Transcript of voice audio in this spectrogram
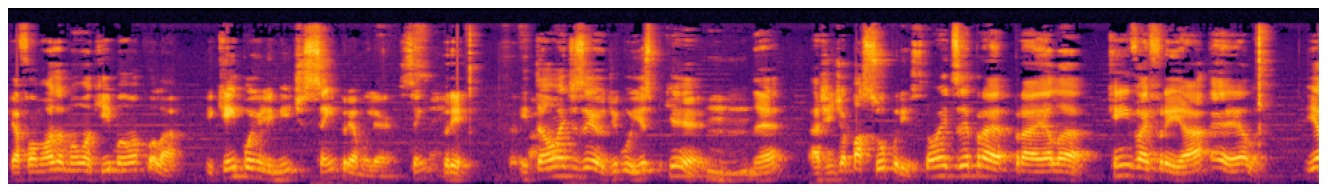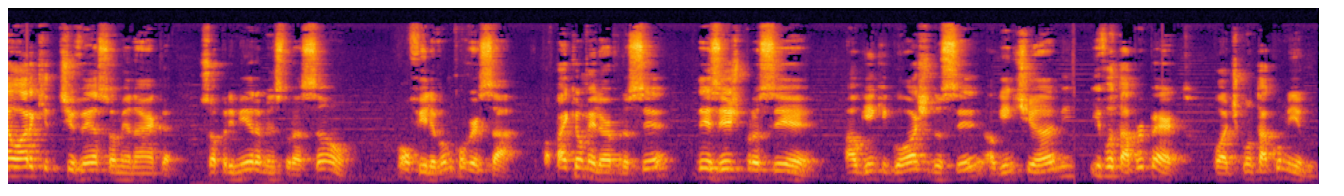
que é a famosa mão aqui, mão a colar. E quem põe o limite sempre é a mulher, sempre. Sim. Então é dizer, eu digo isso porque, uhum. né, a gente já passou por isso. Então é dizer para ela, quem vai frear é ela. E a hora que tiver a sua menarca, sua primeira menstruação, bom filha, vamos conversar. Papai quer o melhor para você, desejo para você alguém que goste de você, alguém que te ame e vou estar por perto. Pode contar comigo.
